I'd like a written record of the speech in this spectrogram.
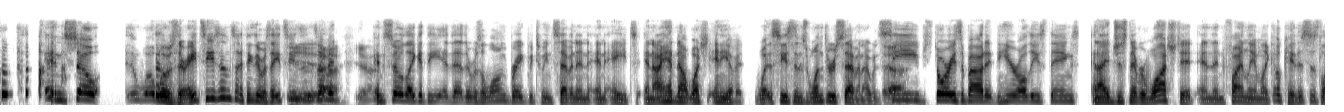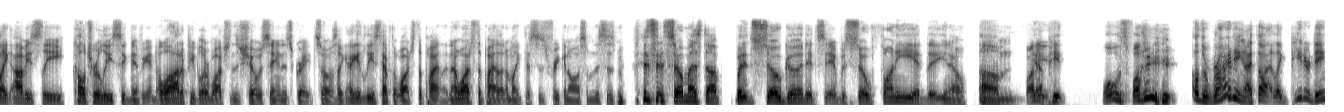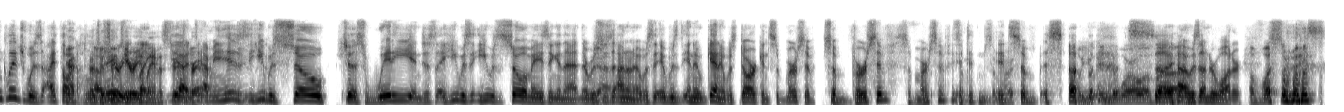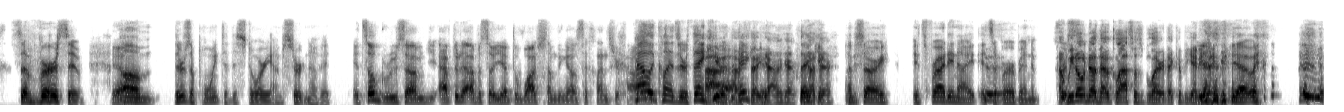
and so Uh, what, what was there eight seasons? I think there was eight seasons of it. Yeah. and so like at the, the there was a long break between seven and, and eight and i had not watched any of it. What seasons one through seven i would Yeah. see stories about it and hear all these things and i just never watched it and then finally i'm like okay this is like obviously culturally significant. A lot of people are watching the show saying it's great. So i was like i at least have to watch the pilot. And i watched the pilot i'm like this is freaking awesome. This is this hmm. is so messed up but it's so good. It's it was so funny. The, you know, um, yeah, Funny? Pete. What was funny? Oh, the writing! I thought like Peter Dinklage was. I thought Yeah, I was gonna say hilarious. Tyrion like, Lannister's yeah, great. I mean his Yeah, he was he was so just witty and just he was he was so amazing in that. And there was just I don't know. It was it was and again it was dark and submersive, subversive, submersive. it didn't. It's sub. sub Were you in the world of, so, I uh, was underwater. Of Westeros? Subversive. yeah. Um. There's a point to this story. I'm certain of it. it's so gruesome. After the episode, you have to watch something else to cleanse your palate. Palate cleanser. Thank Ah, you. I Thank like, you. Yeah, okay, Thank you. there. I'm sorry. It's Friday night. It's a bourbon. Oh, we don't know that glass was blurred. That could be anything. Yeah.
